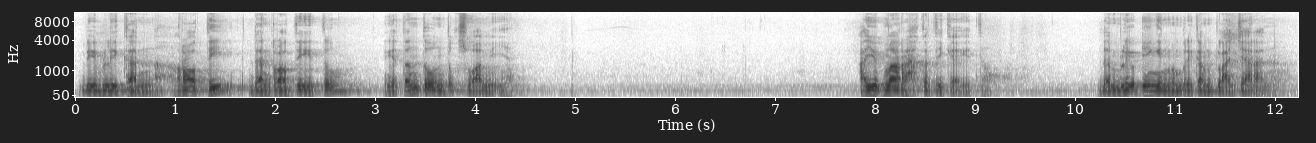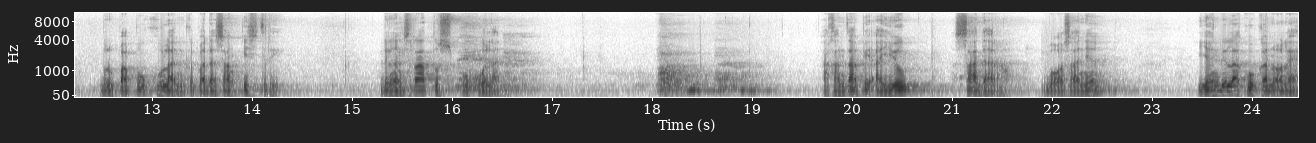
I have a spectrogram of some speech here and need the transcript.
dibelikan roti dan roti itu ya tentu untuk suaminya. Ayub marah ketika itu dan beliau ingin memberikan pelajaran berupa pukulan kepada sang istri dengan seratus pukulan. Akan tapi Ayub sadar bahwasanya yang dilakukan oleh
